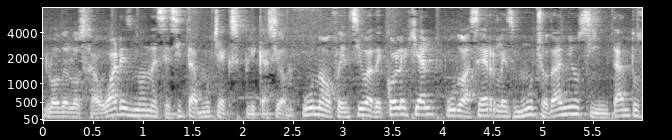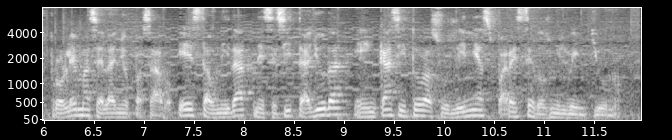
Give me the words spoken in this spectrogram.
Lo de los Jaguares no necesita mucha explicación. Una ofensiva de colegial pudo hacerles mucho daño sin tantos problemas el año pasado. Esta unidad necesita ayuda en casi todas sus líneas para este 2021.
